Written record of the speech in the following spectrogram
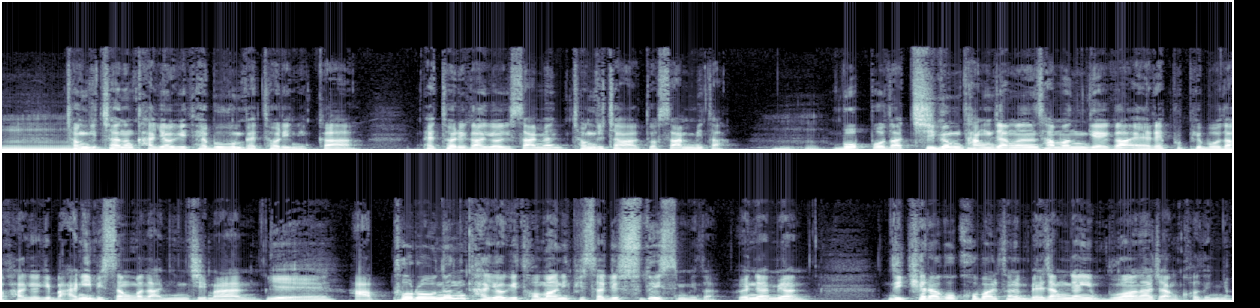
음. 전기차는 가격이 대부분 배터리니까 배터리 가격이 싸면 전기차 가격도 쌉니다. 무엇보다 지금 당장은 3원계가 LFP보다 가격이 많이 비싼 건 아니지만 예. 앞으로는 가격이 더 많이 비싸질 수도 있습니다. 왜냐하면 니켈하고 코발트는 매장량이 무한하지 않거든요.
